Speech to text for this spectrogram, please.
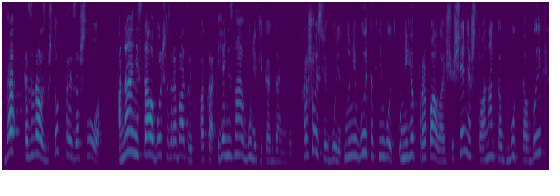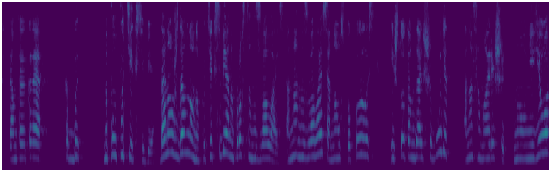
да, казалось бы, что произошло? Она не стала больше зарабатывать пока. я не знаю, будет ли когда-нибудь. Хорошо, если будет, но не будет, так не будет. У нее пропало ощущение, что она как будто бы там такая, как бы на полпути к себе. Да она уже давно на пути к себе, она просто назвалась. Она назвалась, она успокоилась, и что там дальше будет, она сама решит. Но у нее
